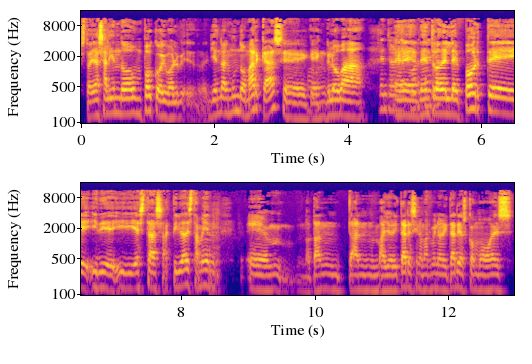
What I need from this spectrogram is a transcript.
estoy ya saliendo un poco y volviendo al mundo marcas, eh, que engloba dentro del deporte, y, y, estas actividades también eh, no tan, tan mayoritarias, sino más minoritarias como es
